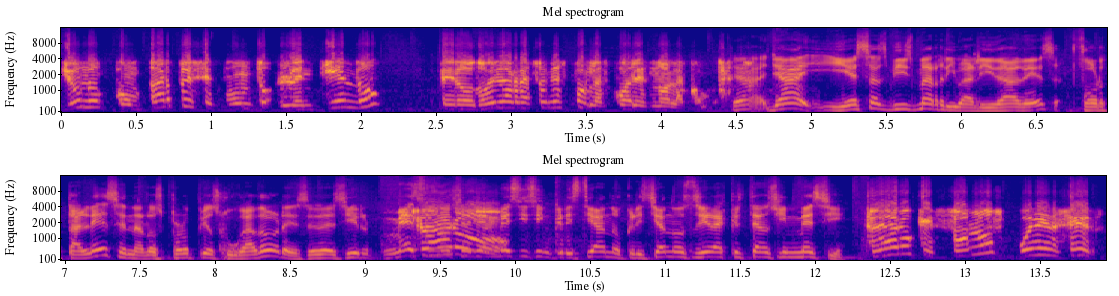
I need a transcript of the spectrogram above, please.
yo no comparto ese punto, lo entiendo, pero doy las razones por las cuales no la comparto. Ya, ya, y esas mismas rivalidades fortalecen a los propios jugadores. Es decir, Messi no sería Messi sin Cristiano, Cristiano sería Cristiano sin Messi. Claro que solos pueden ser,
